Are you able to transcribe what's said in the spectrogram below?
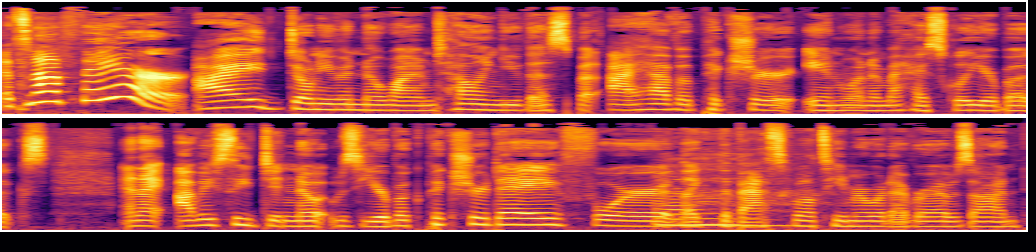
It's not fair. I don't even know why I'm telling you this, but I have a picture in one of my high school yearbooks, and I obviously didn't know it was yearbook picture day for uh, like the basketball team or whatever I was on.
